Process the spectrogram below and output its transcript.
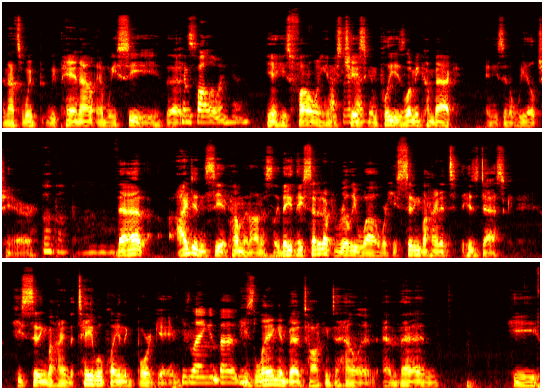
And that's when we, we pan out and we see that him following him. Yeah, he's following him. He's After guy. chasing him. Please let me come back. And he's in a wheelchair. Bum, bum, bum. That I didn't see it coming. Honestly, they they set it up really well. Where he's sitting behind a t- his desk, he's sitting behind the table playing the board game. He's laying in bed. He's laying in bed talking to Helen, and then he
